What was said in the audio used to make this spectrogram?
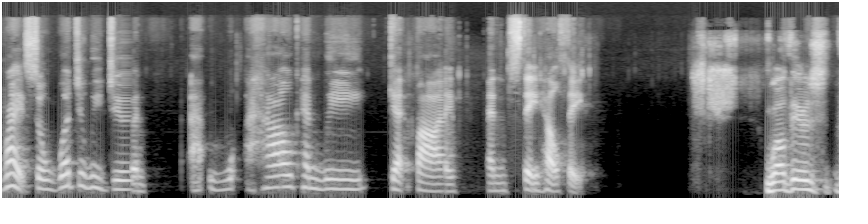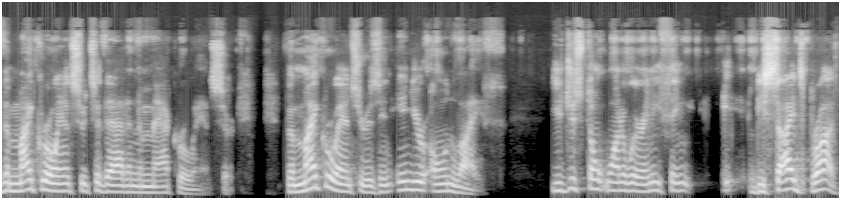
right? So what do we do, and uh, how can we get by and stay healthy? Well, there's the micro answer to that and the macro answer. The micro answer is in, in your own life. You just don't want to wear anything eh, besides bras,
